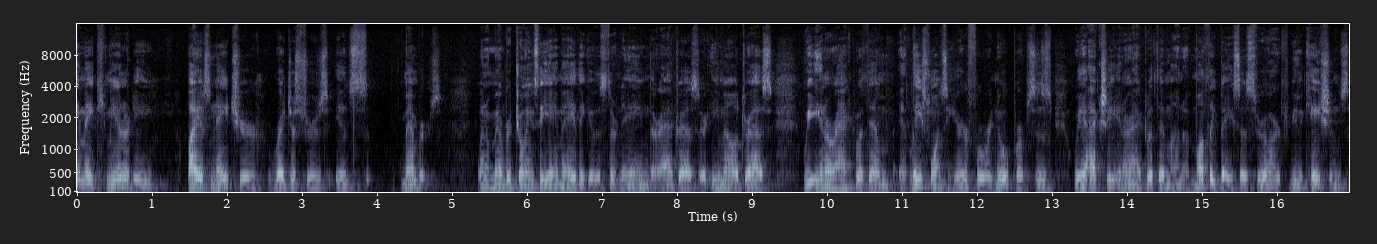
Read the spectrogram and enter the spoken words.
AMA community, by its nature, registers its members. When a member joins the AMA, they give us their name, their address, their email address. We interact with them at least once a year for renewal purposes. We actually interact with them on a monthly basis through our communications,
